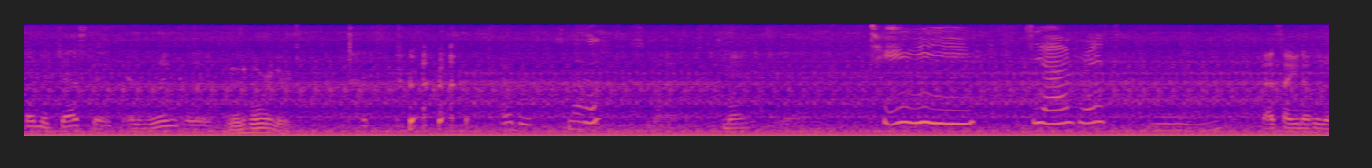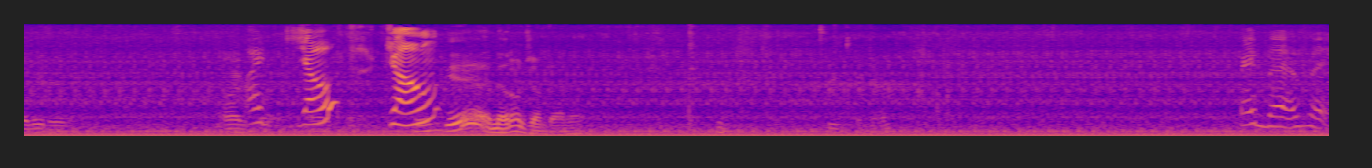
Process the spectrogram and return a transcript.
So majestic and wrinkly. And horny. Obe, smile. Smile. Smile. Tea. Jared. Mm. That's how you know who the leader is. Arms. I full. jump. Jump. Yeah, no, don't jump down there. Baby Everett.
